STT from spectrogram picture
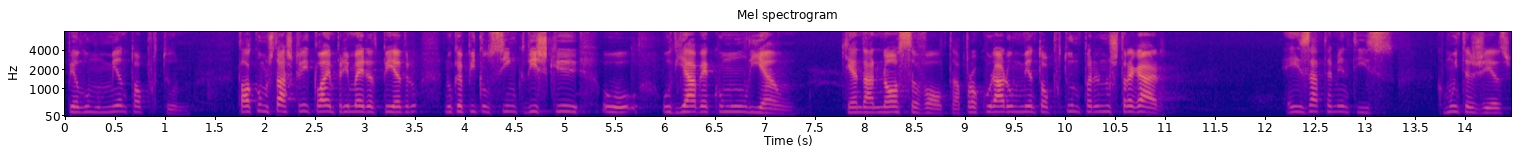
pelo momento oportuno. Tal como está escrito lá em 1 de Pedro, no capítulo 5, diz que o, o diabo é como um leão que anda à nossa volta, a procurar o momento oportuno para nos tragar. É exatamente isso que muitas vezes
